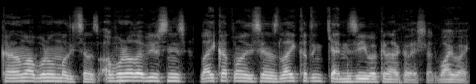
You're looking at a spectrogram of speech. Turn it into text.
Kanalıma abone olmadıysanız abone olabilirsiniz. Like atmadıysanız like atın. Kendinize iyi bakın arkadaşlar. Bay bay.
